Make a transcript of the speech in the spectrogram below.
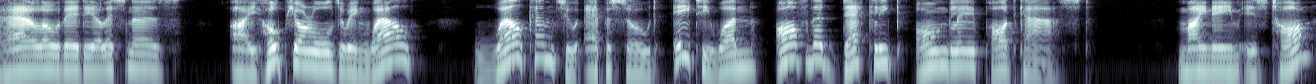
Hello there, dear listeners. I hope you're all doing well. Welcome to episode 81 of the Déclic Anglais podcast. My name is Tom.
